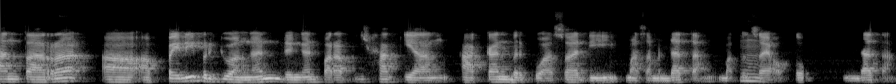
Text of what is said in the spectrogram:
antara uh, PD Perjuangan dengan para pihak yang akan berkuasa di masa mendatang, maksud Hmm. saya Oktober mendatang.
